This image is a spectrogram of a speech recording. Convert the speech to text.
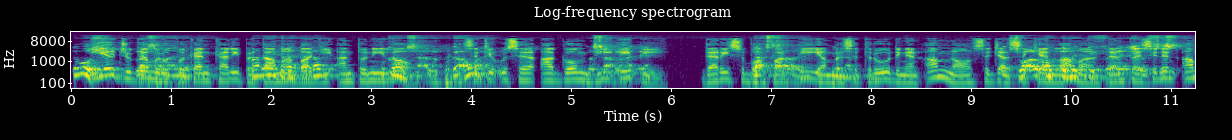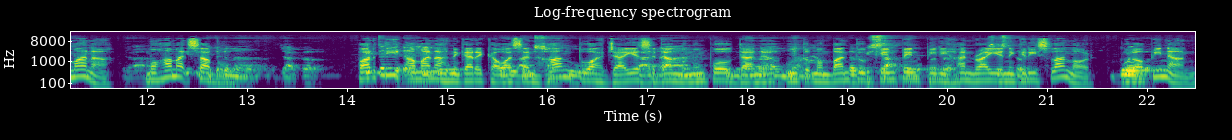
Ia juga merupakan kali pertama bagi Anthony Long, Setiausaha Agong DAP, dari sebuah parti yang berseteru dengan AMNO sejak sekian lama dan Presiden Amanah, Muhammad Sabu. Parti Amanah Negara Kawasan Hang Tuah Jaya sedang mengumpul dana untuk membantu kempen pilihan raya negeri Selangor, Pulau Pinang,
